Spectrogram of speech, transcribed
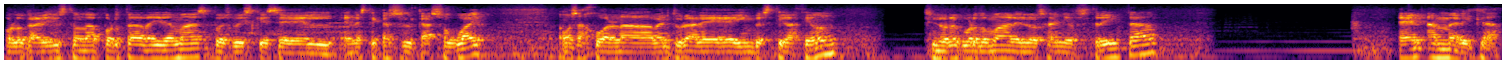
Por lo que habéis visto en la portada y demás, pues veis que es el, en este caso es el caso White. Vamos a jugar una aventura de investigación, si no recuerdo mal, en los años 30, en América.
